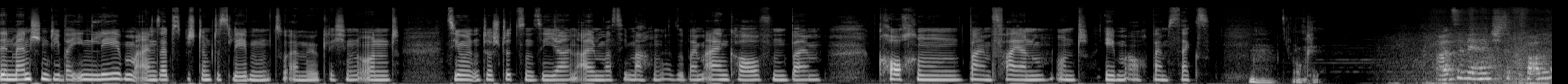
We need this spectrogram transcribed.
den Menschen, die bei ihnen leben, ein selbstbestimmtes Leben zu ermöglichen. Und sie unterstützen sie ja in allem, was sie machen. Also beim Einkaufen, beim Kochen, beim Feiern und eben auch beim Sex. Mhm, Okay. Also, wie hast du gefallen?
